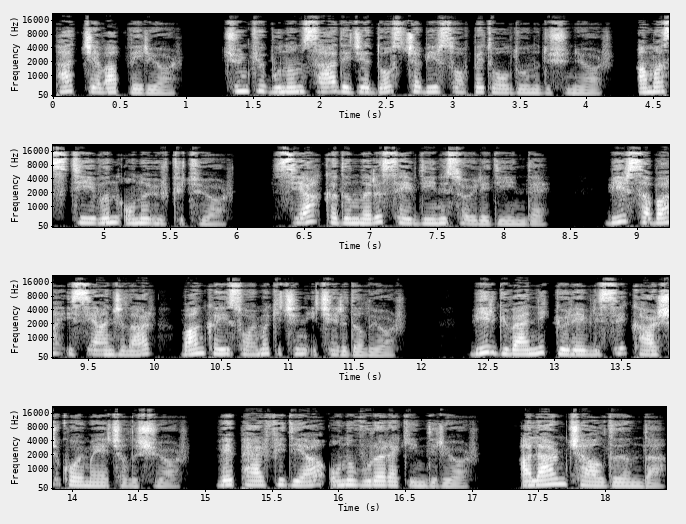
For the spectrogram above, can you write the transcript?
Pat cevap veriyor. Çünkü bunun sadece dostça bir sohbet olduğunu düşünüyor. Ama Steven onu ürkütüyor. Siyah kadınları sevdiğini söylediğinde. Bir sabah isyancılar bankayı soymak için içeri dalıyor. Bir güvenlik görevlisi karşı koymaya çalışıyor ve Perfidia onu vurarak indiriyor. Alarm çaldığında,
